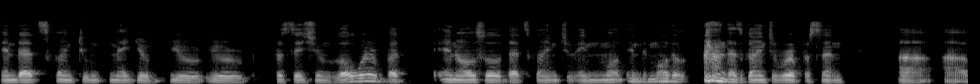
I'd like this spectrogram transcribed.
and that's going to make your your your precision lower, but and also that's going to in mod in the model that's going to represent uh, a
